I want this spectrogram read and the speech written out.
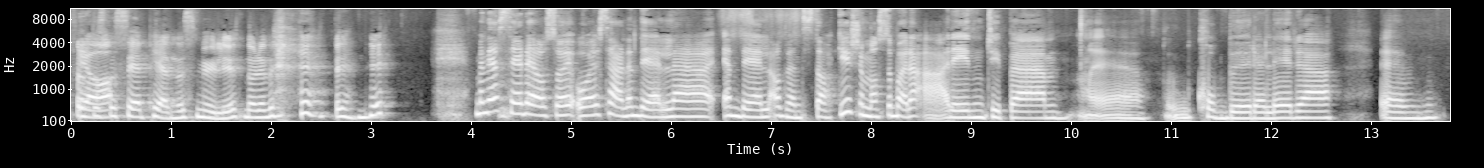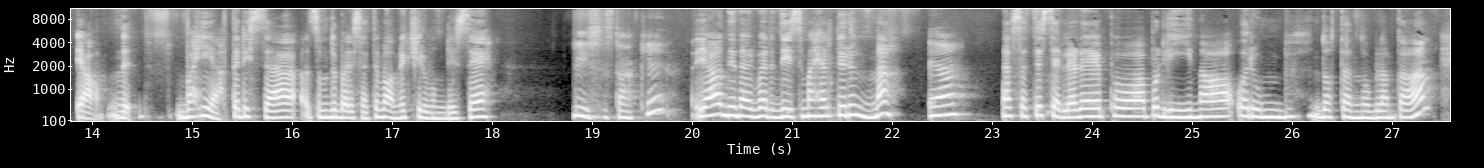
For at Ja. det skal se penest mulig ut når det brenner. Men jeg ser det også i år, så er det en del, eh, en del adventsstaker som også bare er i den type eh, kobber eller eh, Ja, hva heter disse som du bare setter vanlig kronlys i? Lysestaker? Ja, de, der, bare, de som er helt runde. Ja. Jeg har sett de selger det på Bolina og romb.no blant annet.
